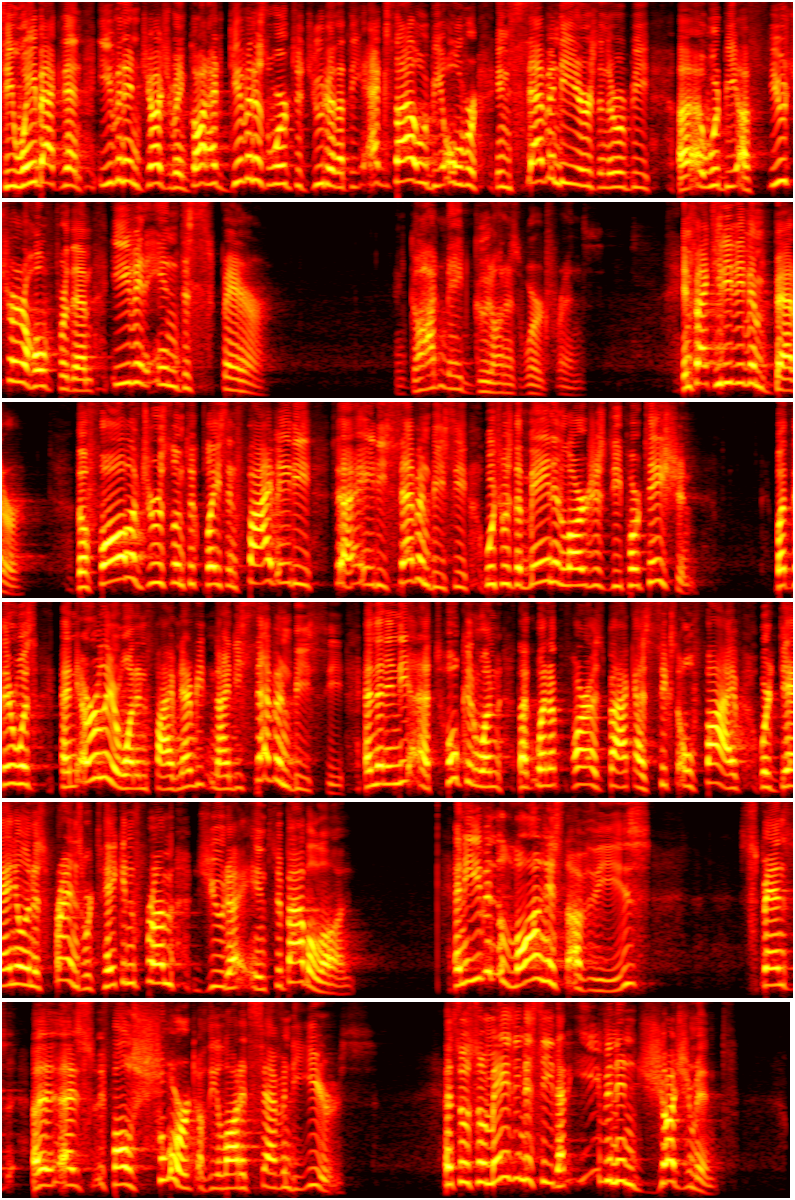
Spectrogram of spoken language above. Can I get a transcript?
See, way back then, even in judgment, God had given his word to Judah that the exile would be over in 70 years and there would be, uh, would be a future and a hope for them, even in despair. And God made good on his word, friends. In fact, he did even better. The fall of Jerusalem took place in 587 uh, BC, which was the main and largest deportation. But there was an earlier one in 597 BC, and then a token one that went up far as back as 605, where Daniel and his friends were taken from Judah into Babylon. And even the longest of these spends uh, falls short of the allotted 70 years. And so it's amazing to see that even in judgment,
